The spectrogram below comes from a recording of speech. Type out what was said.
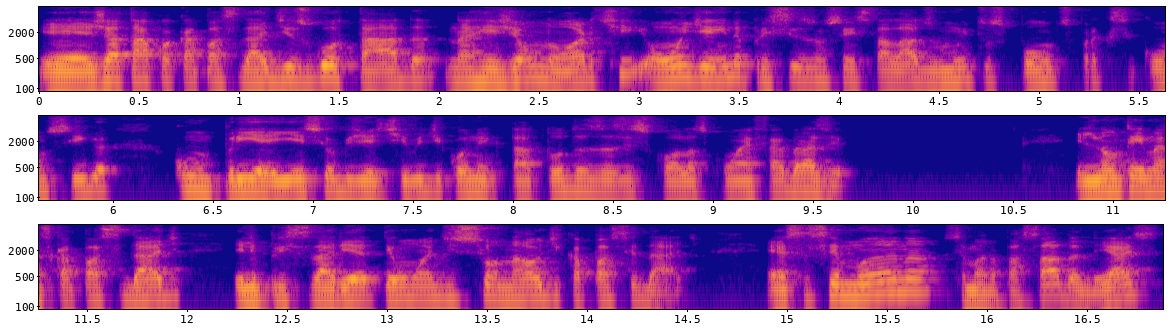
é, já está com a capacidade esgotada na região norte, onde ainda precisam ser instalados muitos pontos para que se consiga cumprir aí esse objetivo de conectar todas as escolas com Wi-Fi Brasil. Ele não tem mais capacidade, ele precisaria ter um adicional de capacidade. Essa semana, semana passada, aliás,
